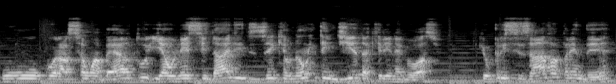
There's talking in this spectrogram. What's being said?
com o coração aberto e a honestidade de dizer que eu não entendia daquele negócio, que eu precisava aprender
